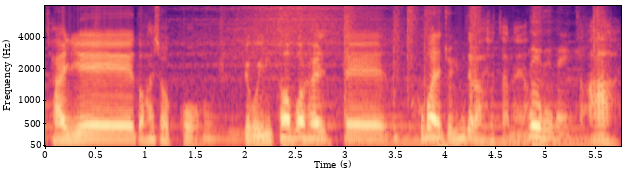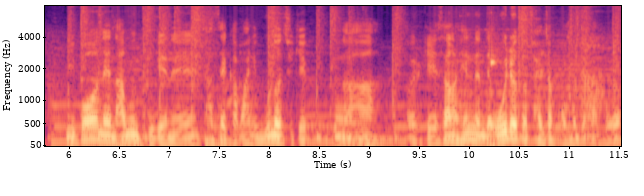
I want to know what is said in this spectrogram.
잘 이해도 하셨고 음. 그리고 인터벌 할 때 후반에 좀 힘들어 하셨잖아요. 네네네. 아 이번에 남은 두 개는 자세가 많이 무너지겠구나 어, 이렇게 예상을 했는데 오히려 더 잘 잡고 가더라고요.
